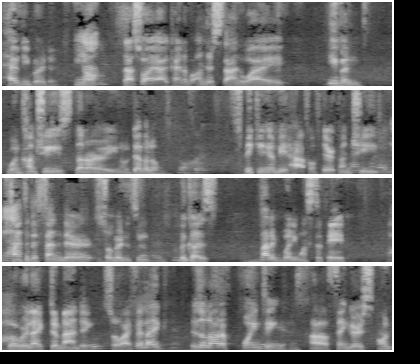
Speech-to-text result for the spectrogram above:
heavy burden. You Yeah. know, that's why I kind of understand why even when countries that are you know developed, speaking on behalf of their country, Yeah. trying to defend their sovereignty, because not everybody wants to pay, but we're like demanding. So I feel like there's a lot of pointing uh, fingers on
